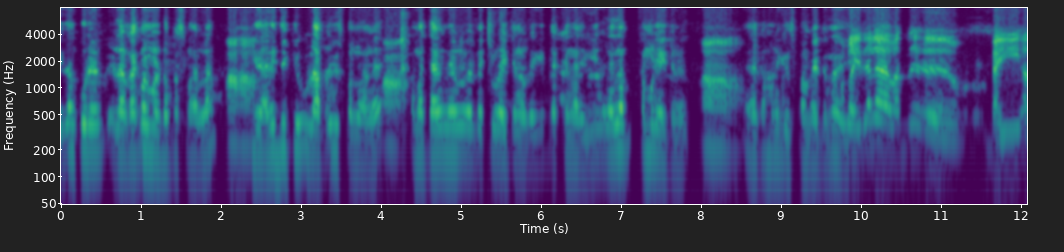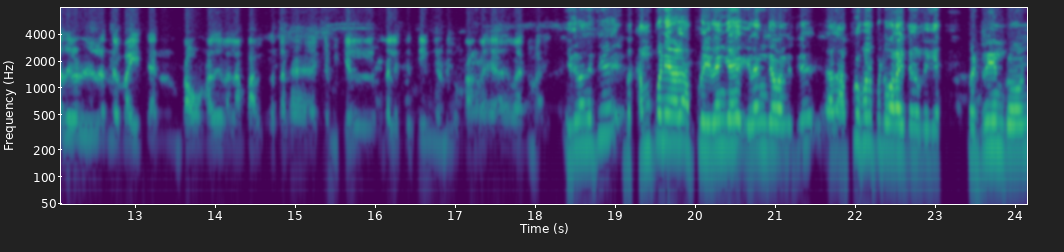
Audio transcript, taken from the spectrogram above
இதான் கூட எல்லாம் ரெக்கமெண்ட் பண்ண டாக்டர்ஸ் மாதிரிலாம் இது அலர்ஜிக்கு உள்ளாக்கள் யூஸ் பண்ணுவாங்க. மற்ற வெச்சுவல் ஐட்டங்கள் இருக்கு பிளக் இருக்கு இதெல்லாம் கம்பெனி ஐட்டங்கள் கம்பெனிக்கு யூஸ் பண்ற ஐட்டம் தான் அப்ப இதுல வந்து டை அதுகள் அந்த ஒயிட் அண்ட் ப்ரௌன் அதுகளெல்லாம் பாவிக்கிறதால கெமிக்கல் உடலுக்கு தீங்குன்னு சொல்றாங்களே அது வேற மாதிரி? இது வந்துட்டு இப்ப கம்பெனியால அப்ரூவ் இலங்கை இலங்கை வந்துட்டு அதில் அப்ரூவ் பண்ணப்பட்டு வர ஐட்டங்கள் இருக்கு. இப்போ ட்ரீம் ப்ரௌன்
